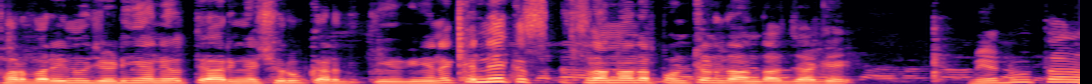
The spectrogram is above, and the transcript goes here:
ਫਰਵਰੀ ਨੂੰ ਜਿਹੜੀਆਂ ਨੇ ਉਹ ਤਿਆਰੀਆਂ ਸ਼ੁਰੂ ਕਰ ਦਿੱਤੀਆਂ ਗਈਆਂ ਨੇ। ਕਿੰਨੇ ਕਿਸ- ਕਿਸਾਨਾਂ ਦਾ ਪਹੁੰਚਣ ਦਾ ਅੰਦਾਜ਼ਾ ਕਿ ਮੈਨੂੰ ਤਾਂ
